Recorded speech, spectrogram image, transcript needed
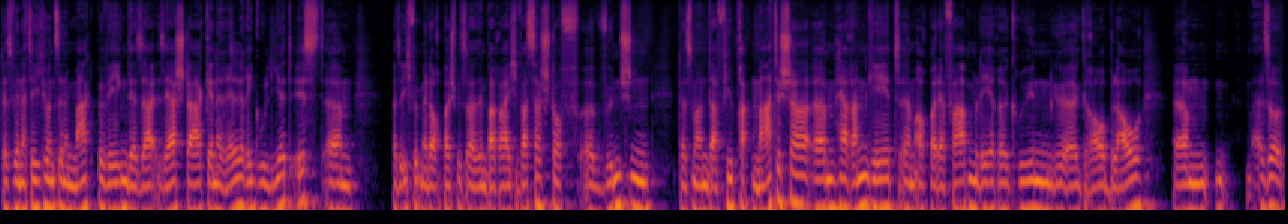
dass wir natürlich uns in einem Markt bewegen, der sehr stark generell reguliert ist. Ähm, also ich würde mir da auch beispielsweise im Bereich Wasserstoff äh, wünschen, dass man da viel pragmatischer ähm, herangeht, ähm, auch bei der Farbenlehre, grün, äh, grau, blau. Ähm, also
